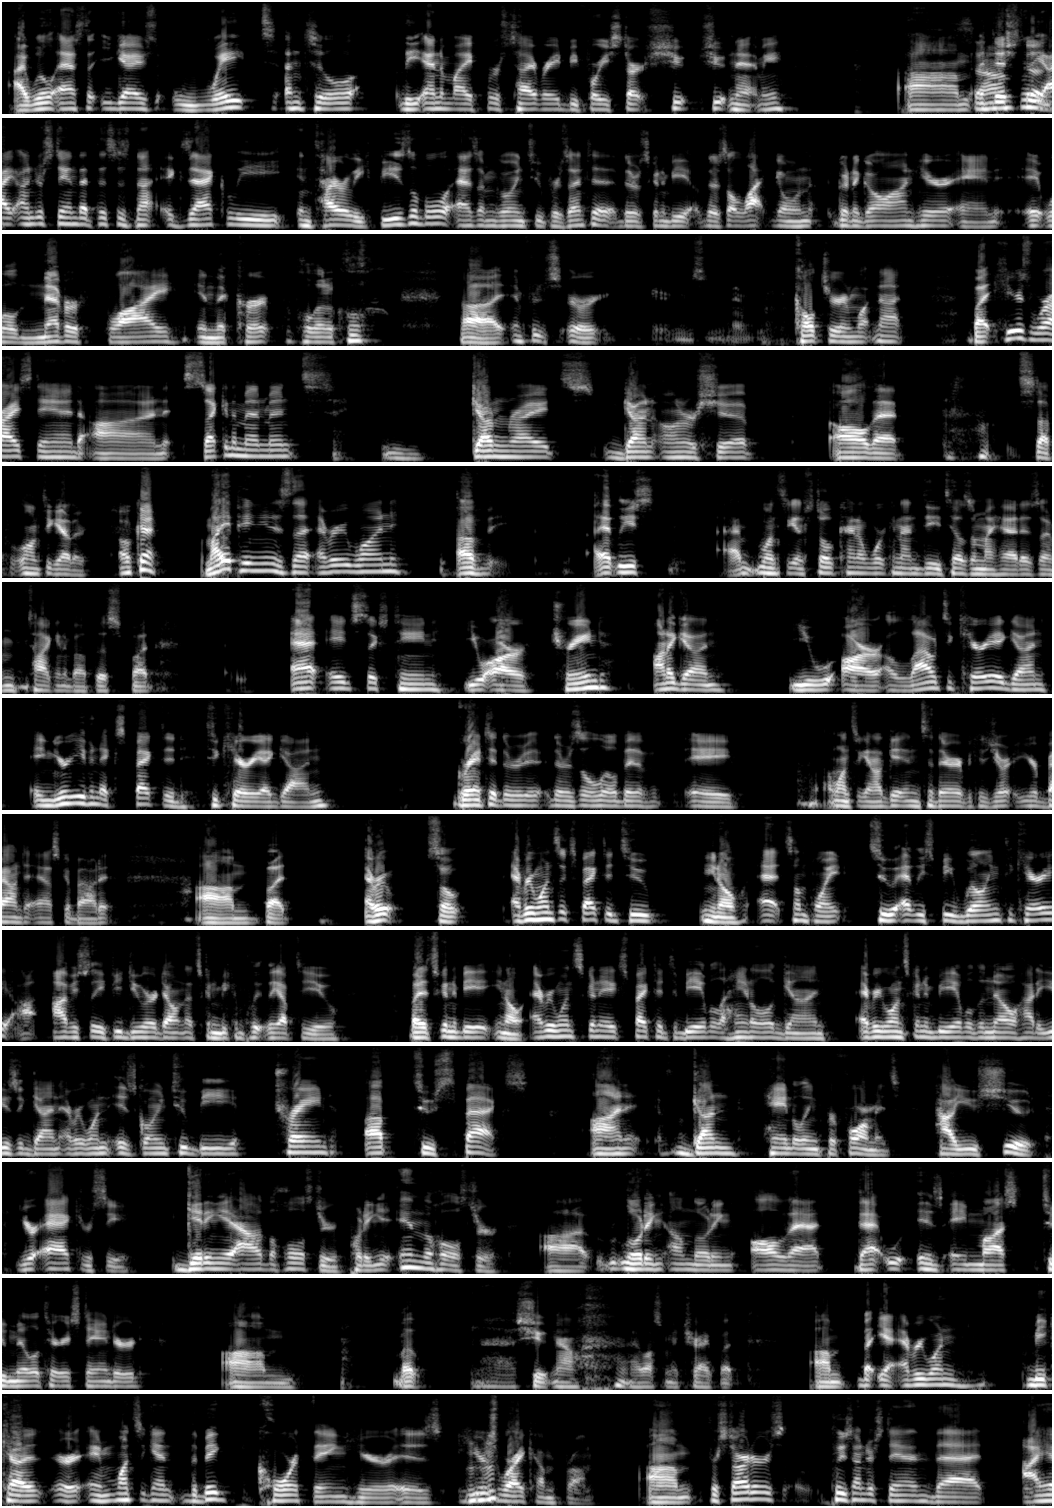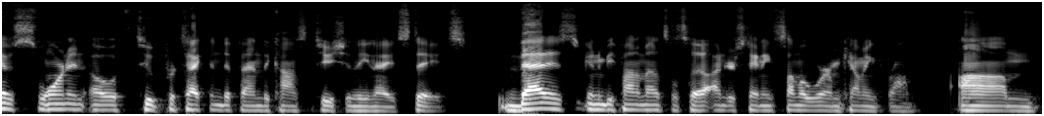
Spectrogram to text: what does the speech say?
I will ask that you guys wait until the end of my first tirade before you start shoot, shooting at me. Um, Sounds additionally, good. I understand that this is not exactly entirely feasible as I'm going to present it. There's going to be there's a lot going going to go on here, and it will never fly in the current political uh, infra- or culture and whatnot. But here's where I stand on Second Amendment, gun rights, gun ownership, all that stuff lumped together. okay. My opinion is that everyone of at least I'm, once again still kind of working on details in my head as I'm talking about this, but at age 16, you are trained on a gun, you are allowed to carry a gun, and you're even expected to carry a gun. Granted, there there's a little bit of a once again I'll get into there because you're you're bound to ask about it. Um, but every so everyone's expected to you know, at some point to at least be willing to carry. Obviously, if you do or don't, that's going to be completely up to you. But it's going to be, you know, everyone's going to expect it to be able to handle a gun. Everyone's going to be able to know how to use a gun. Everyone is going to be trained up to specs on gun handling performance, how you shoot, your accuracy, getting it out of the holster, putting it in the holster, uh, loading, unloading, all that. That is a must to military standard. Um, but uh, shoot, now I lost my track. But um, but yeah, everyone because or and once again, the big core thing here is here's where I come from. Um, for starters, please understand that I have sworn an oath to protect and defend the Constitution of the United States. That is going to be fundamental to understanding some of where I'm coming from. Um,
